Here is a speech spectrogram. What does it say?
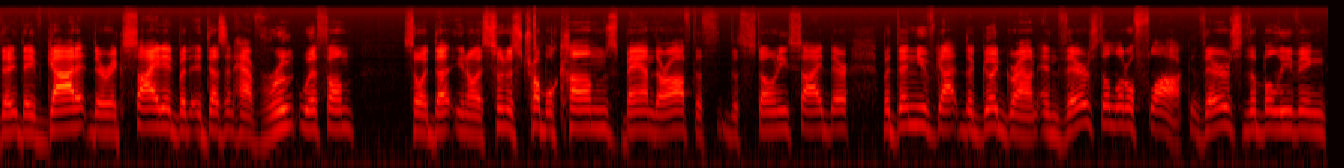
they, they've got it, they're excited, but it doesn't have root with them. So it does, you know, as soon as trouble comes, bam, they're off the, the stony side there. But then you've got the good ground, and there's the little flock. There's the believing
